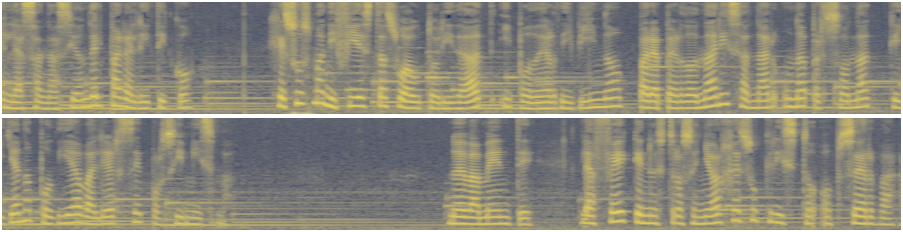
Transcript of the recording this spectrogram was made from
En la sanación del paralítico Jesús manifiesta su autoridad y poder divino para perdonar y sanar una persona que ya no podía valerse por sí misma. Nuevamente, la fe que nuestro Señor Jesucristo observa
